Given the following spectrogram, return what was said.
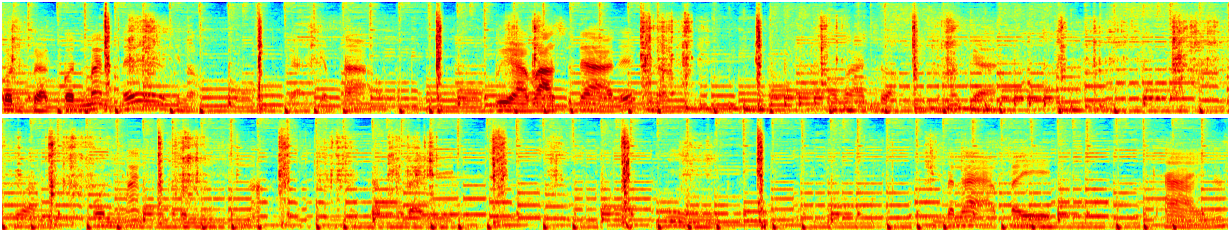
กดเปลือกกดมันเด้อพี่น้องอยากจะพาเอาเบื่อวาวสุดาเด้อพี่น้องเพราะว่าช่วงนี้มันก็ส่วนคนมั่นคนเนาะกับอะไรนี่เวลาไปถ่ายเนาะ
